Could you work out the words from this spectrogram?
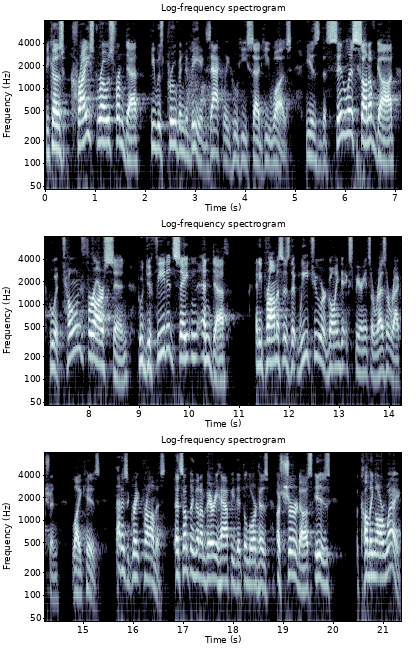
Because Christ rose from death, he was proven to be exactly who he said he was. He is the sinless Son of God who atoned for our sin, who defeated Satan and death, and he promises that we too are going to experience a resurrection like his. That is a great promise. That's something that I'm very happy that the Lord has assured us is coming our way.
